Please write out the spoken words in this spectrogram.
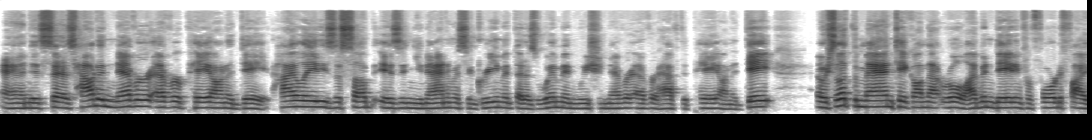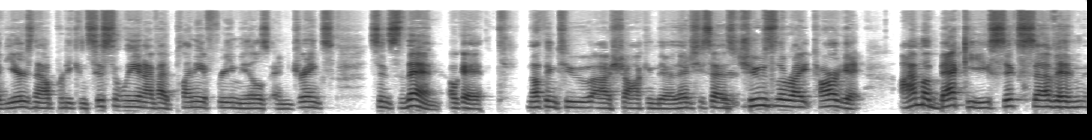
and it says how to never ever pay on a date. Hi, ladies. The sub is in unanimous agreement that as women, we should never ever have to pay on a date. We should let the man take on that role. I've been dating for four to five years now, pretty consistently, and I've had plenty of free meals and drinks since then. Okay, nothing too uh, shocking there. Then she says, choose the right target. I'm a Becky, six, seven,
